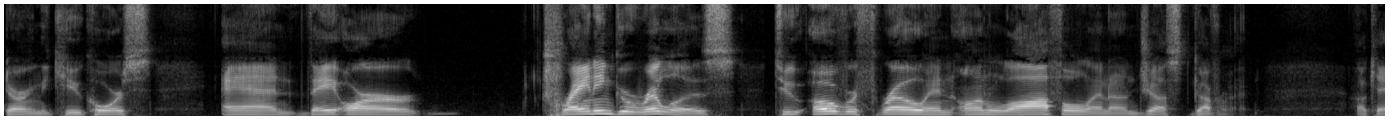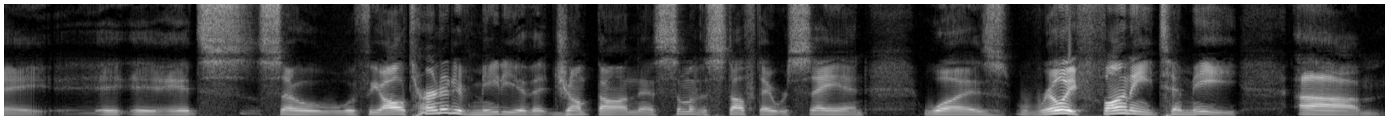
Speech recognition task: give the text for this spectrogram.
during the Q course, and they are training guerrillas to overthrow an unlawful and unjust government. Okay, it, it, it's so with the alternative media that jumped on this, some of the stuff they were saying was really funny to me. Um,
